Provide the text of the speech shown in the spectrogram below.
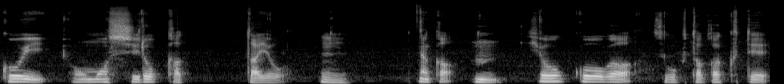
ごい面白かったよ。うん。なんか、うん。標高がすごく高くて、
